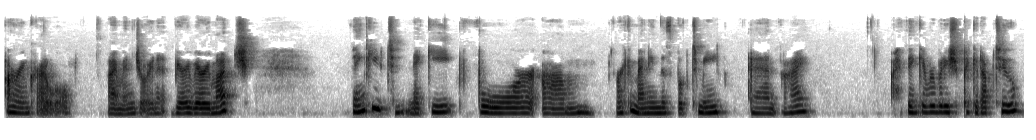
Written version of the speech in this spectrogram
are incredible. I'm enjoying it very, very much. Thank you to Nikki for um, recommending this book to me, and I, I think everybody should pick it up too.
